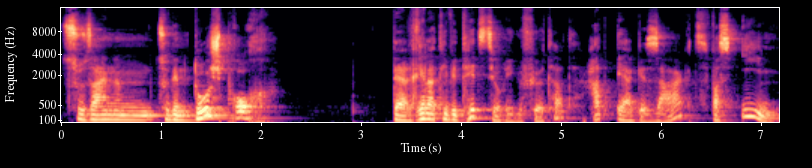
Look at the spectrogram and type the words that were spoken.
zu, seinem, zu dem Durchbruch der Relativitätstheorie geführt hat, hat er gesagt, was ihm,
